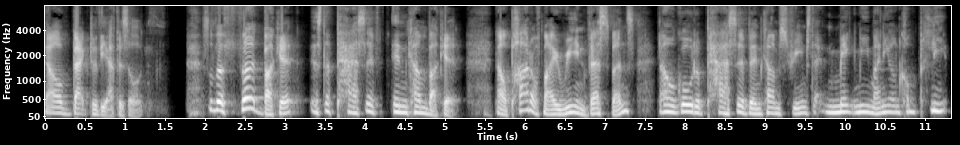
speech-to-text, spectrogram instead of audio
Now back to the episode. So the third bucket is the passive income bucket. Now, part of my reinvestments now go to passive income streams that make me money on complete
